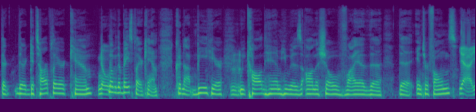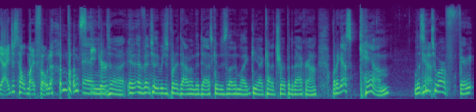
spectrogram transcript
Their their guitar player Cam, No. no, their bass player Cam could not be here. Mm-hmm. We called him. He was on the show via the the interphones. Yeah, yeah. I just held my phone up on speaker. And, uh, and eventually we just put it down on the desk and just let him like you know kind of chirp in the background. But I guess Cam listened Yeah. to our very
